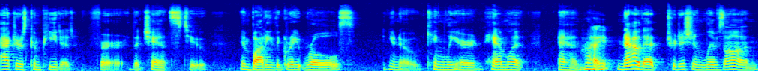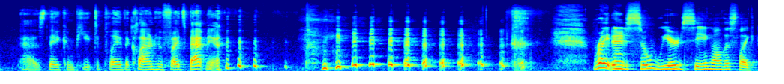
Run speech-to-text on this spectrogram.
actors competed for the chance to embody the great roles, you know, King Lear, Hamlet, and Right. now that tradition lives on as they compete to play the clown who fights Batman. Right, and it's so weird seeing all this like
